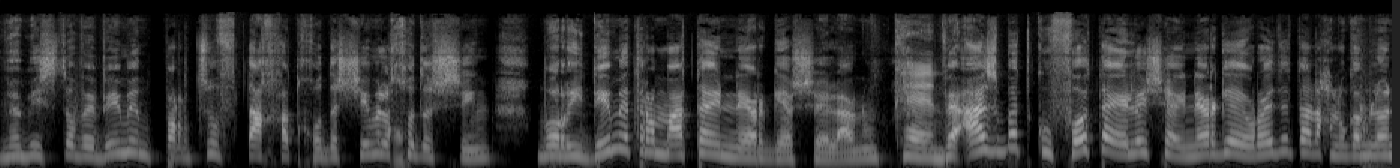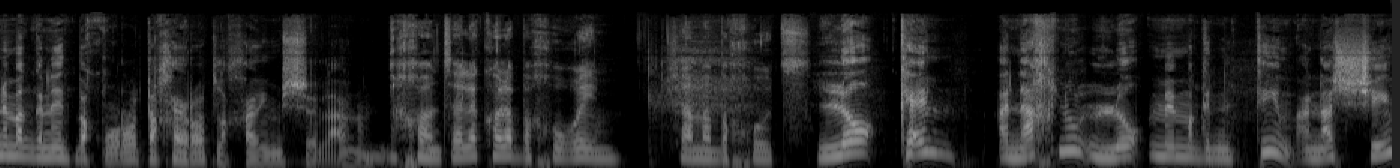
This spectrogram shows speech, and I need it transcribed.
ומסתובבים עם פרצוף תחת חודשים על חודשים, מורידים את רמת האנרגיה שלנו, כן. ואז בתקופות האלה שהאנרגיה יורדת, אנחנו גם לא נמגנט בחורות אחרות לחיים שלנו. נכון, זה לכל הבחורים שם בחוץ. לא, כן, אנחנו לא ממגנטים. אנשים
